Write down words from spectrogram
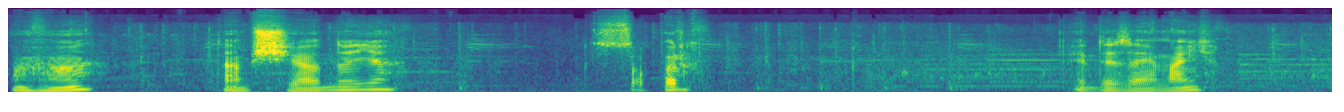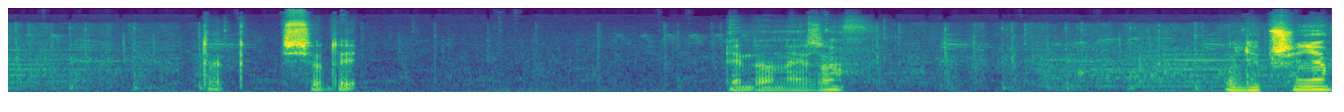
Ага. Там ще одна є. Супер. Іди займай. Так, сюди. І донизу. Поліпшення.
